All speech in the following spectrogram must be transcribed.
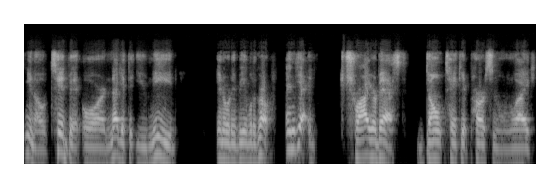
you know, tidbit or nugget that you need in order to be able to grow. And yeah, try your best. Don't take it personally. Like,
